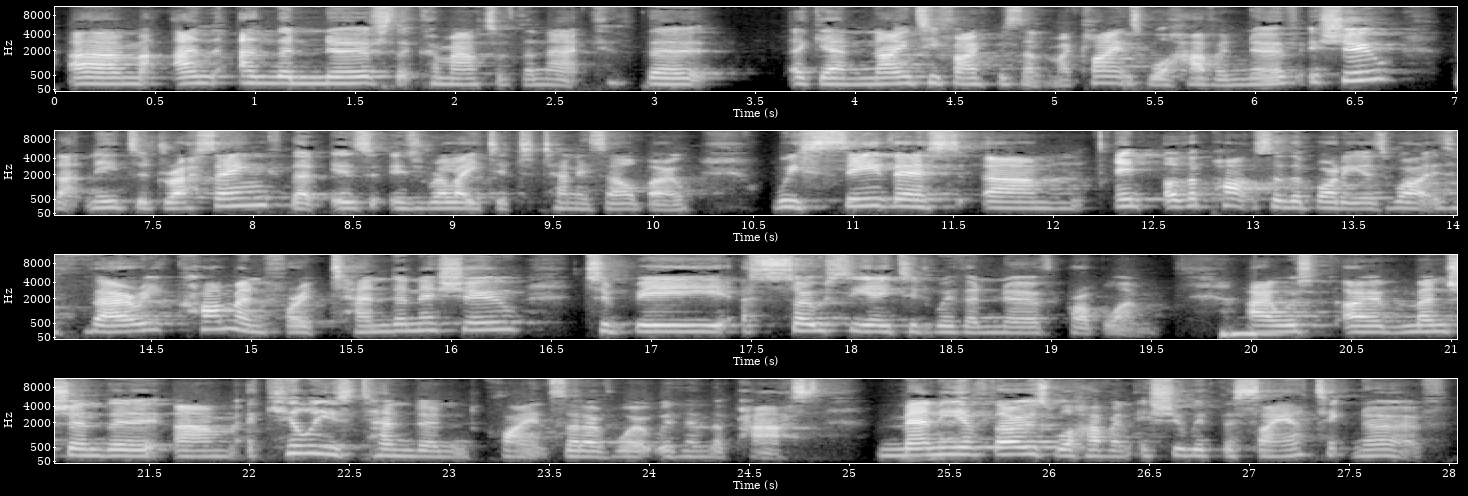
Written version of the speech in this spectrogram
Um, and, and the nerves that come out of the neck. The, again, 95% of my clients will have a nerve issue that needs addressing that is, is related to tennis elbow. We see this um, in other parts of the body as well. It's very common for a tendon issue to be associated with a nerve problem. I was I mentioned the um, Achilles tendon clients that I've worked with in the past. Many of those will have an issue with the sciatic nerve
